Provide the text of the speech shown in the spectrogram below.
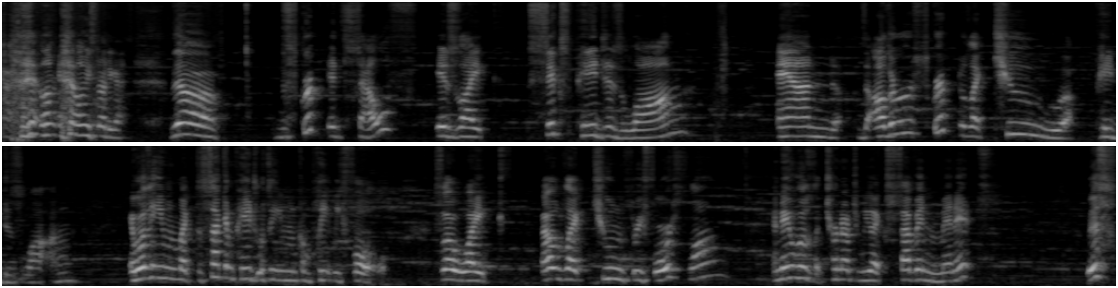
let me let me start again. The the script itself is like six pages long and the other script was like two pages long. It wasn't even like the second page wasn't even completely full. So like that was like two and three fourths long, and it was like, turned out to be like seven minutes. This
